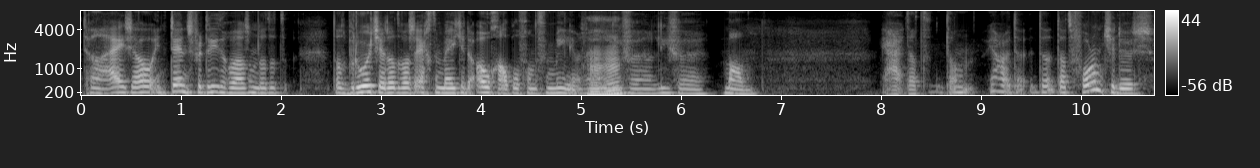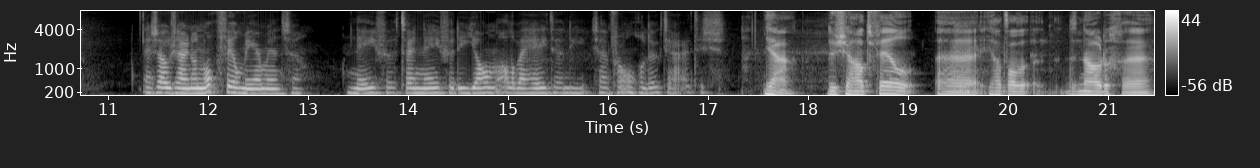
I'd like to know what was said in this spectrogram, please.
Terwijl hij zo intens verdrietig was, omdat het dat broertje, dat was echt een beetje de oogappel van de familie. Was een Mhm. lieve, lieve man. Ja, dat, dan, ja dat, vormt je dus. En zo zijn er nog veel meer mensen. Neven, twee neven die Jan allebei heten, die zijn verongelukt. Ja, het is... Ja, dus je had veel, eh, je had al de nodige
